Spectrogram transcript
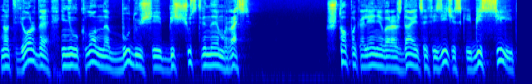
но твердо и неуклонно будущая бесчувственная мразь. Что поколение вырождается физически, бессилит,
